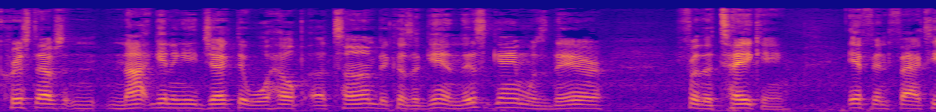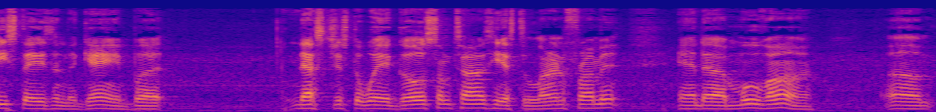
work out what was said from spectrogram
Kristaps not getting ejected will help a ton because again, this game was there for the taking, if in fact he stays in the game. But that's just the way it goes. Sometimes he has to learn from it and uh, move on. Um,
